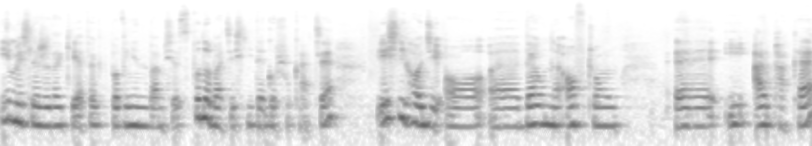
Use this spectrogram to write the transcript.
i myślę, że taki efekt powinien Wam się spodobać, jeśli tego szukacie. Jeśli chodzi o e, wełnę owczą i alpakę,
